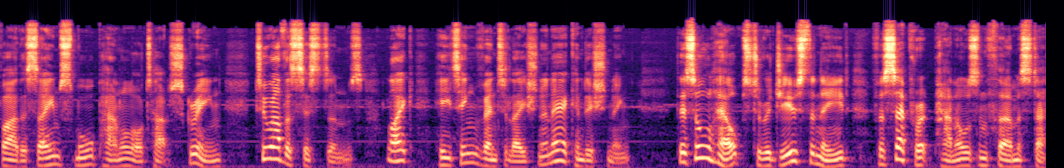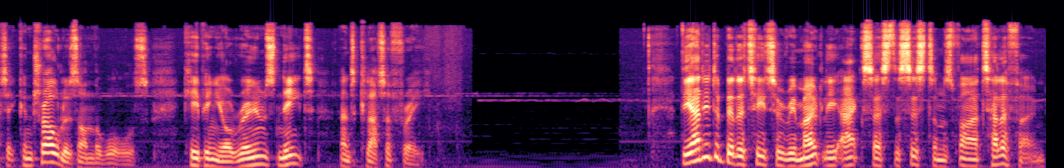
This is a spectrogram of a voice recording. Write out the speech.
via the same small panel or touch screen to other systems like heating, ventilation and air conditioning. This all helps to reduce the need for separate panels and thermostatic controllers on the walls, keeping your rooms neat and clutter free. The added ability to remotely access the systems via telephone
